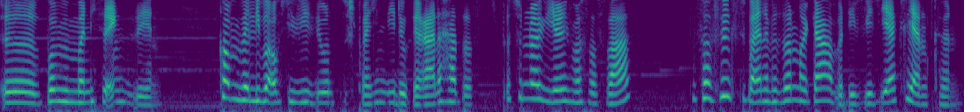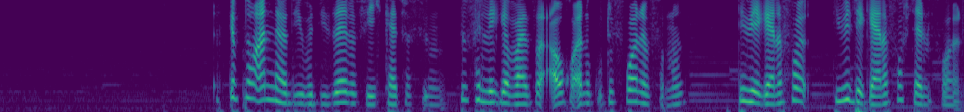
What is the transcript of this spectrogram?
äh, wollen wir mal nicht so eng sehen? Kommen wir lieber auf die Vision zu sprechen, die du gerade hattest. Bist du neugierig, was das war? Du verfügst über eine besondere Gabe, die wir dir erklären können. Es gibt noch andere, die über dieselbe Fähigkeit verfügen. Zufälligerweise auch eine gute Freundin von uns, die wir, gerne die wir dir gerne vorstellen wollen.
